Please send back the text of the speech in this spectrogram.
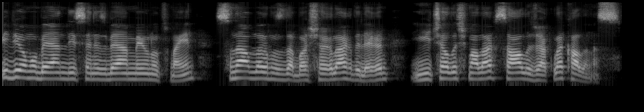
Videomu beğendiyseniz beğenmeyi unutmayın. Sınavlarınızda başarılar dilerim. İyi çalışmalar, sağlıcakla kalınız.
